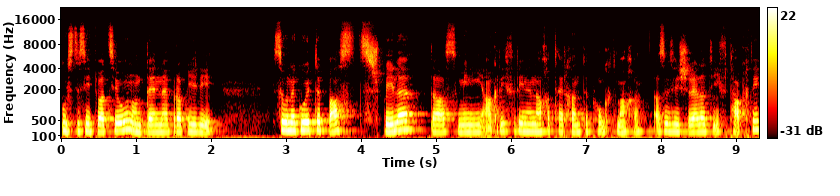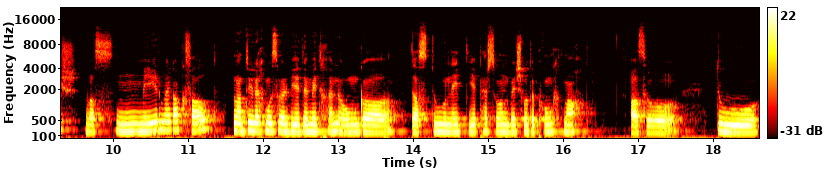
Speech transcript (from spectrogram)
aus der Situation und dann äh, probiere ich so einen guten Pass zu spielen, dass meine Angreiferinnen nachher den Punkt machen können. Also es ist relativ taktisch, was mir mega gefällt. Natürlich muss man wieder damit umgehen dass du nicht die Person bist, die den Punkt macht. Also du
